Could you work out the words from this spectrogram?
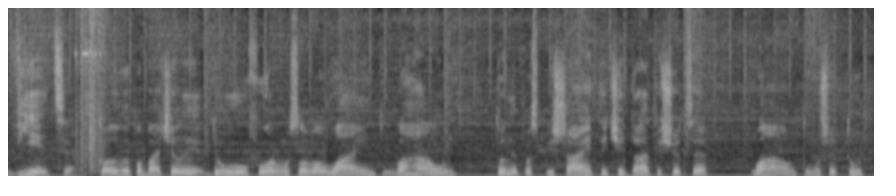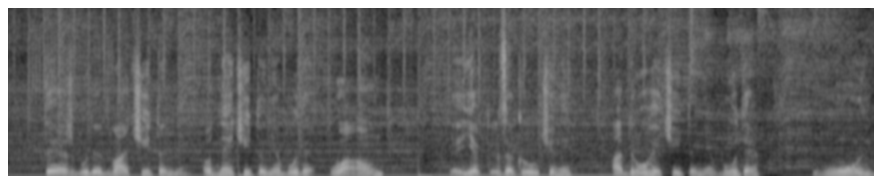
в'ється. Коли ви побачили другу форму слова wind, wound, то не поспішайте читати, що це wound, тому що тут теж буде два читання. Одне читання буде wound, е, як закручений, а друге читання буде wound.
